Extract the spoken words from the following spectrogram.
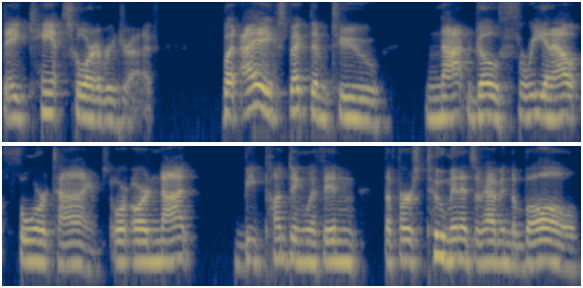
they can't score every drive, but I expect them to not go three and out four times or, or not be punting within the first two minutes of having the ball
